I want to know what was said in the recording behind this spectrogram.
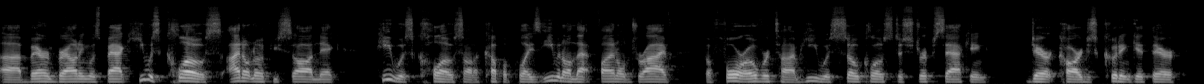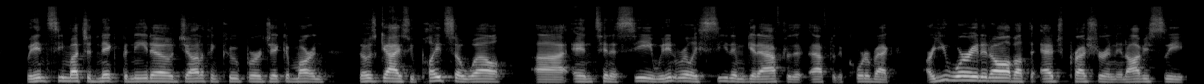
Uh, Baron Browning was back. He was close. I don't know if you saw Nick. He was close on a couple plays, even on that final drive before overtime. He was so close to strip sacking Derek Carr, just couldn't get there. We didn't see much of Nik Bonitto, Jonathan Cooper, Jacob Martin, those guys who played so well uh, in Tennessee. We didn't really see them get after the after the quarterback. Are you worried at all about the edge pressure? And, and obviously,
